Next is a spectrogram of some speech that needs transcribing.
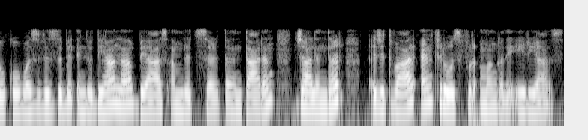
loco was visible in Ludhiana, Beas, Amritsar, Tarantaran, Jalandhar, Ajitwar and Firozpur among other areas.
